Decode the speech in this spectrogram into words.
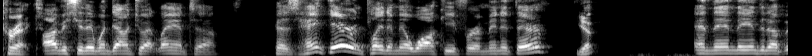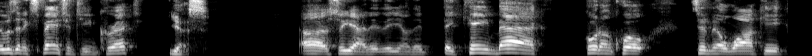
Correct. Obviously, they went down to Atlanta because Hank Aaron played in Milwaukee for a minute there, Yep. and then they ended up. It was an expansion team, correct? Yes. Uh, so yeah, they, they you know they they came back, quote unquote, to Milwaukee,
